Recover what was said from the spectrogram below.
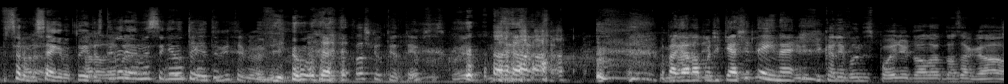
Você não me Cara, segue no Twitter? cara, Você lembra- deveria me seguir no Twitter. Twitter, meu amigo. Você acha que eu tenho tempo pra essas coisas? pra gravar podcast ele- tem, né? Ele fica levando spoiler do, do Azagal.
